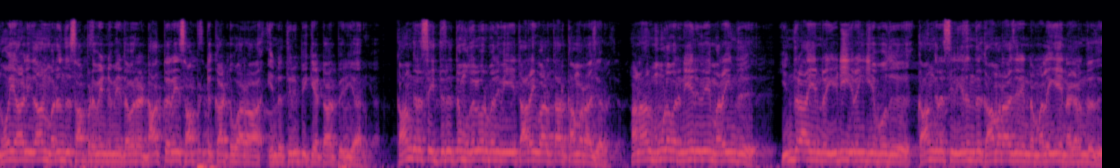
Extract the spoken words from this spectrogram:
நோயாளிதான் மருந்து சாப்பிட வேண்டுமே தவிர டாக்டரே சாப்பிட்டு காட்டுவாரா என்று திருப்பி கேட்டார் பெரியார். காங்கிரஸை திருத்த முதல்வர் பதவியை தாரை வார்த்தார் காமராஜர். ஆனால் மூலவர் நேருவே மறைந்து இந்திரா என்ற இடி இறங்கிய போது காங்கிரஸில் இருந்து காமராஜர் என்ற மலையே நகர்ந்தது.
